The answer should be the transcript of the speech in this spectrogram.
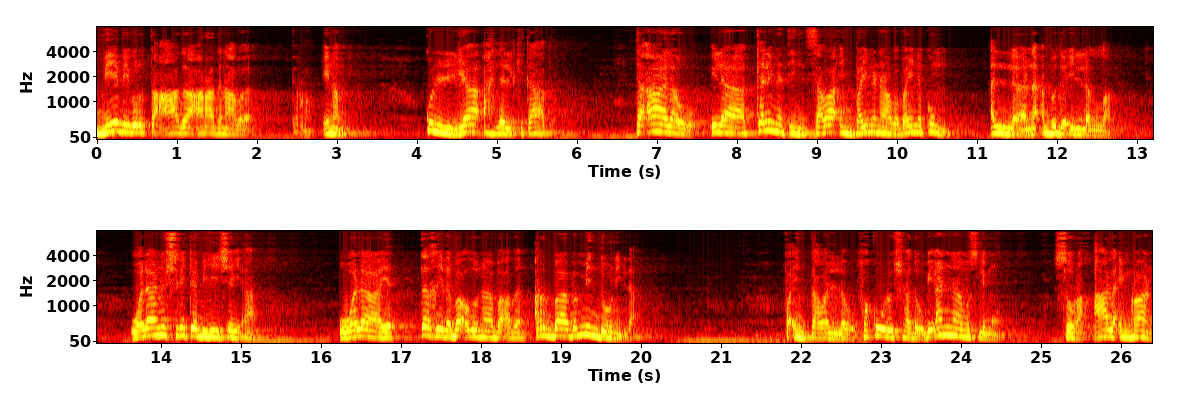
මේ විවෘත ආදා ආරාධනාව කරනවා. එනම් කුල් යා අහ්ලල් කිතාබ් تعالوا إلى كلمة سواء بيننا وبينكم ألا نعبد إلا الله ولا نشرك به شيئا ولا يت يتخذ بعضنا بعضا أربابا من دون الله فإن تولوا فقولوا اشهدوا بأننا مسلمون සූරා ආල ඉම්රාන්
